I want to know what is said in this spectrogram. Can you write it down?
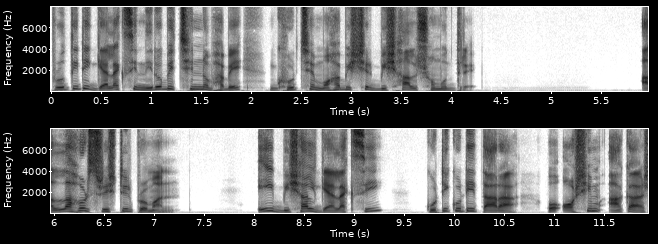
প্রতিটি গ্যালাক্সি নিরবিচ্ছিন্নভাবে ঘুরছে মহাবিশ্বের বিশাল সমুদ্রে। আল্লাহর সৃষ্টির প্রমাণ। এই বিশাল গ্যালাক্সি, কোটি কোটি তারা ও অসীম আকাশ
